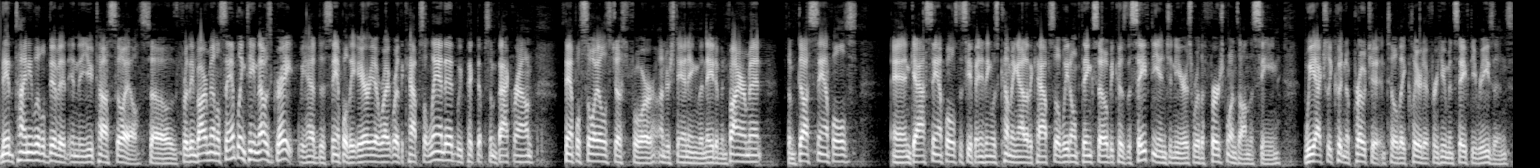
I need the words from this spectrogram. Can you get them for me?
made a tiny little divot in the Utah soil. So for the environmental sampling team, that was great. We had to sample the area right where the capsule landed. We picked up some background sample soils just for understanding the native environment, some dust samples and gas samples to see if anything was coming out of the capsule. We don't think so because the safety engineers were the first ones on the scene. We actually couldn't approach it until they cleared it for human safety reasons.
